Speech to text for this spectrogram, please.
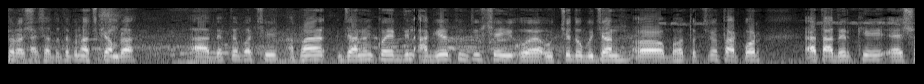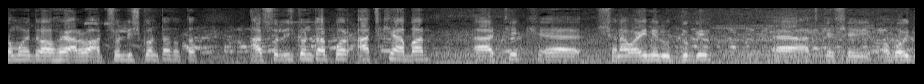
সরাসরি। সাথে থাকুন আজকে আমরা দেখতে পাচ্ছি। আপনারা জানেন, কয়েকদিন আগেও কিন্তু সেই উচ্ছেদ অভিযান অব্যাহত ছিল। তারপর তাদেরকে সময় দেওয়া হয় আরও আটচল্লিশ ঘণ্টা। অর্থাৎ আটচল্লিশ ঘণ্টার পর আজকে আবার ঠিক সেনাবাহিনীর উদ্যোগে আজকে সেই অবৈধ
